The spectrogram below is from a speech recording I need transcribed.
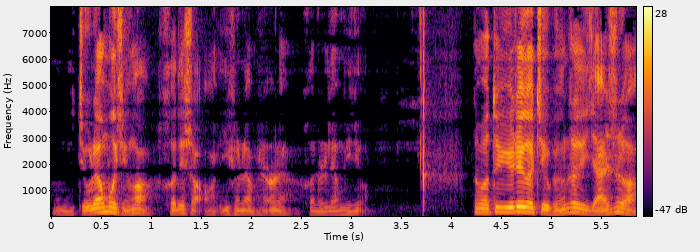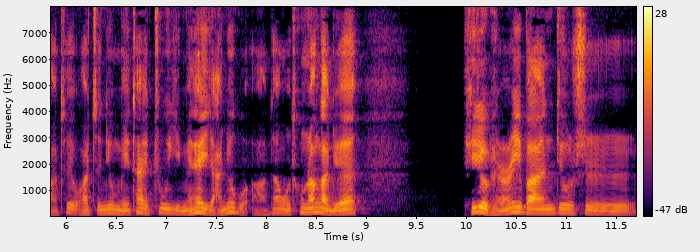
嗯，酒量不行啊，喝的少，一瓶两瓶的，喝点凉啤酒。那么对于这个酒瓶子的颜色啊，这我还真就没太注意，没太研究过啊。但我通常感觉啤酒瓶一般就是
